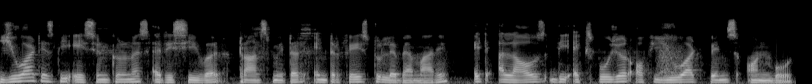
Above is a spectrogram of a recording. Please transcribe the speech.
UART is the asynchronous receiver transmitter interface to libmraa. It allows the exposure of UART pins on board.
